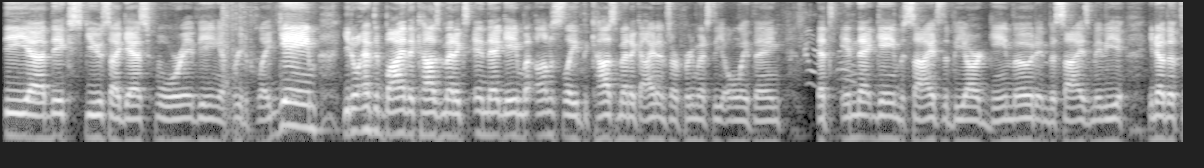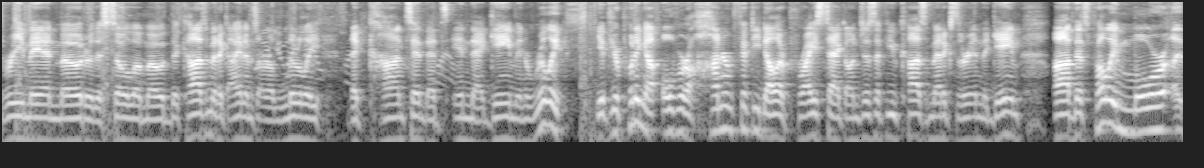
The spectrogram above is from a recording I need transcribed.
the uh, the excuse, I guess, for it being a free-to-play game. You don't have to buy the cosmetics in that game, but honestly, the cosmetic items are pretty much the only thing that's in that game besides the BR game mode and besides maybe, you know, the three-man mode or the solo mode. The cosmetic items are literally the content that's in that game. And really, if you're putting a over $150 price tag on just a few cosmetics that are in the game, uh, that's probably more, uh,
